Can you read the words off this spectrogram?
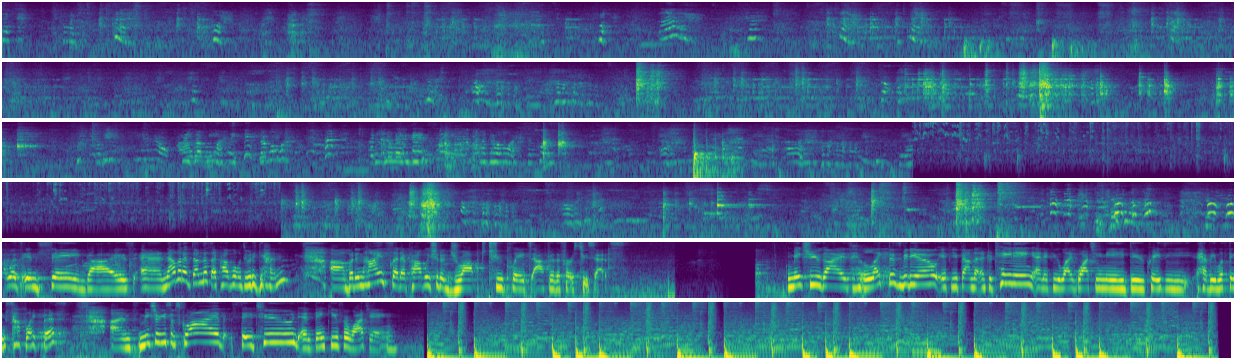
Shit! Oh my god. Four. Six. Five. Ah. Okay. Wait, drop one more. Drop one more. Okay, no way. Guys, I'm gonna do one more for 20. Yeah. Oh my god. Was insane, guys. And now that I've done this, I probably won't do it again. Um, but in hindsight, I probably should have dropped two plates after the first two sets. Make sure you guys like this video if you found that entertaining and if you like watching me do crazy heavy lifting stuff like this. And make sure you subscribe, stay tuned, and thank you for watching.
